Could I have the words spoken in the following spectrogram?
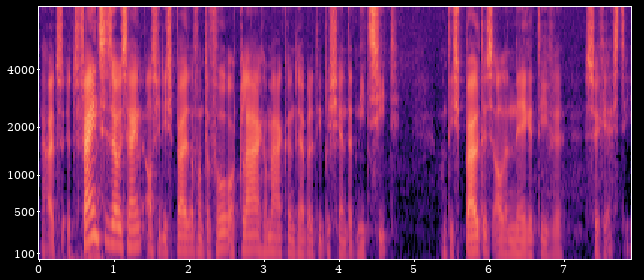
Nou, het, het fijnste zou zijn als je die spuit al van tevoren klaargemaakt kunt hebben... dat die patiënt het niet ziet. Want die spuit is al een negatieve suggestie.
